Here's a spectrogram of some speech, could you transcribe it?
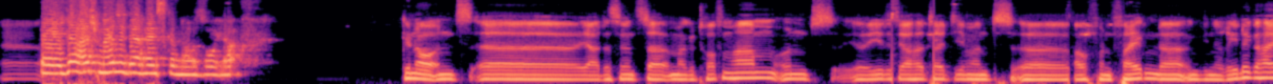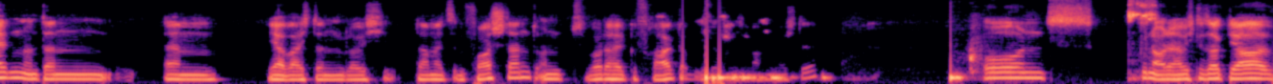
Äh, äh, ja, ich meine, der heißt genau so, ja. Genau, und äh, ja, dass wir uns da immer getroffen haben und äh, jedes Jahr hat halt jemand äh, auch von Feigen da irgendwie eine Rede gehalten und dann ähm, ja, war ich dann, glaube ich, damals im Vorstand und wurde halt gefragt, ob ich das nicht machen möchte. Und genau, dann habe ich gesagt, ja, äh,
